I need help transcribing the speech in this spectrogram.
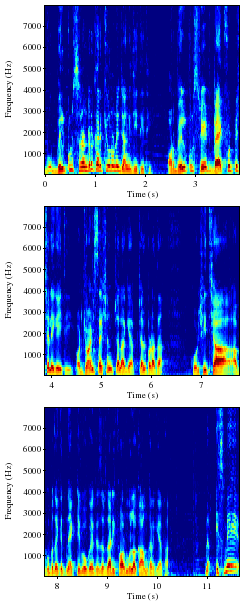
वो बिल्कुल सरेंडर करके उन्होंने जंग जीती थी और बिल्कुल स्ट्रेट बैक फुट पे चली गई थी और जॉइंट सेशन चला गया, चल पड़ा था। खुर्शीद शाह, आपको पता कितने एक्टिव हो गए थे, जरदारी फार्मूला काम कर गया था। इसमें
